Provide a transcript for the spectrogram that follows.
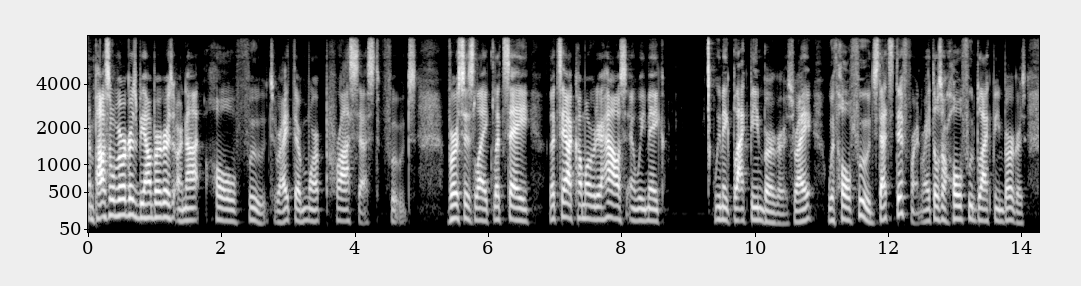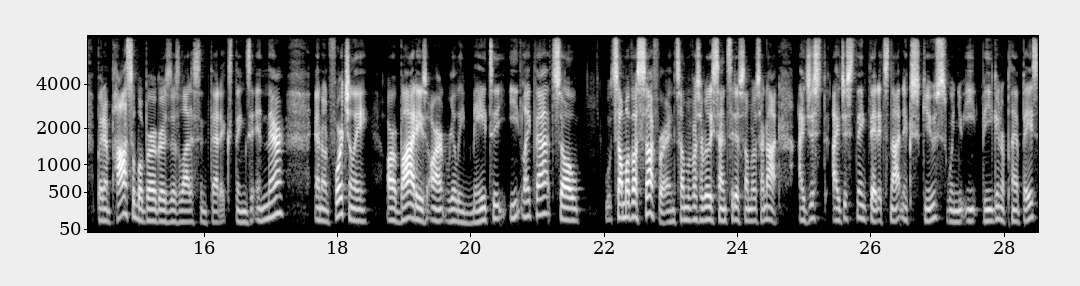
Impossible Burgers, Beyond Burgers are not whole foods, right? They're more processed foods. Versus like, let's say, let's say I come over to your house and we make we make black bean burgers, right? With whole foods. That's different, right? Those are whole food black bean burgers. But impossible burgers, there's a lot of synthetics things in there. And unfortunately, our bodies aren't really made to eat like that. So some of us suffer and some of us are really sensitive some of us are not. I just i just think that it's not an excuse when you eat vegan or plant-based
